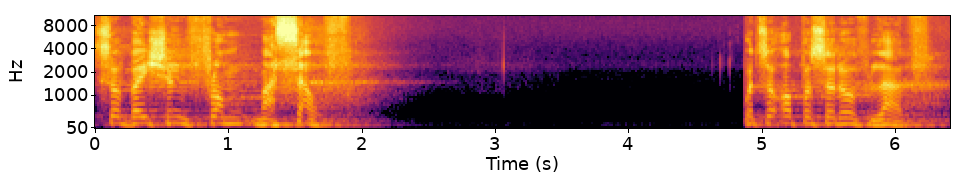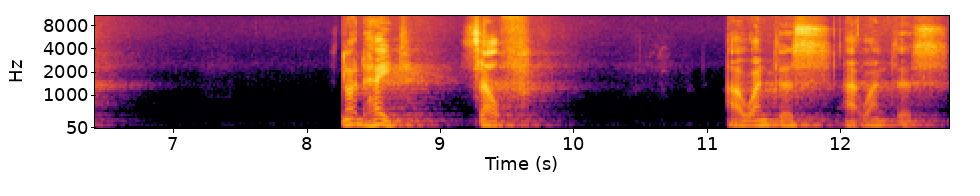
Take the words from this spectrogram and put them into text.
salvation from myself. What's the opposite of love? It's not hate, self. I want this, I want this,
